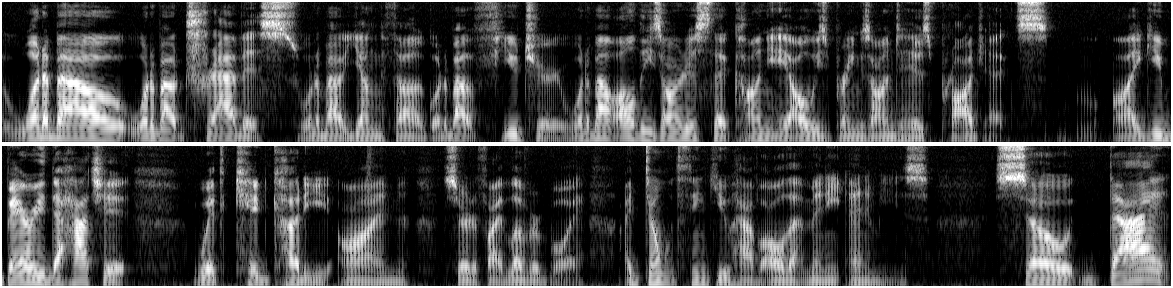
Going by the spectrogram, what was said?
what about what about Travis? What about Young Thug? What about Future? What about all these artists that Kanye always brings onto his projects? Like you buried the hatchet with Kid Cudi on Certified Lover Boy. I don't think you have all that many enemies. So that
